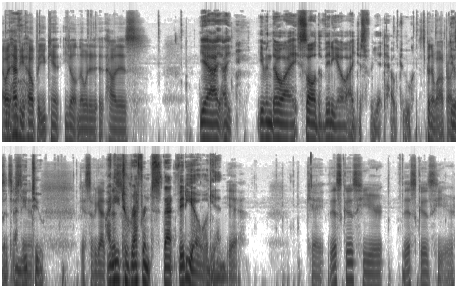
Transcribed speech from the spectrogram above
I would have you help, but you can't. You don't know what it how it is. Yeah, I, I even though I saw the video, I just forget how to It's been a while, probably since I need it. to. Okay, so we got. I need to reference that video again. Yeah. Okay, this goes here. This goes here.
